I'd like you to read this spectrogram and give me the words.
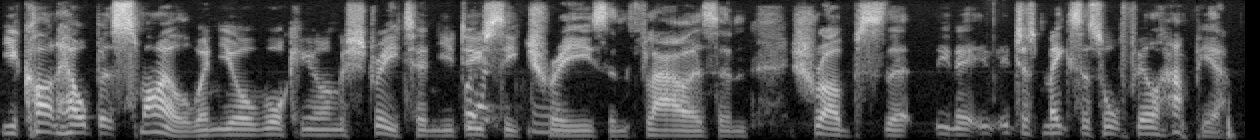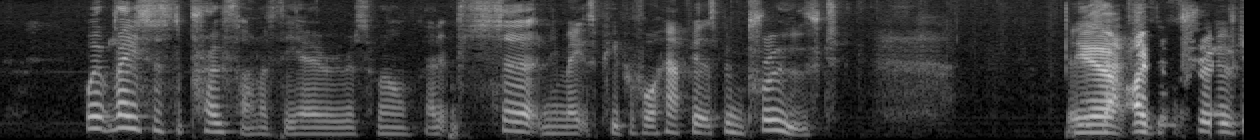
you can't help but smile when you're walking along a street and you do see trees and flowers and shrubs that you know it, it just makes us all feel happier Well, it raises the profile of the area as well, and it certainly makes people feel happier. It's been proved. Yeah, actually I- been proved.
